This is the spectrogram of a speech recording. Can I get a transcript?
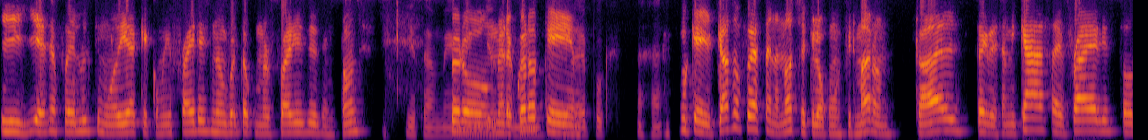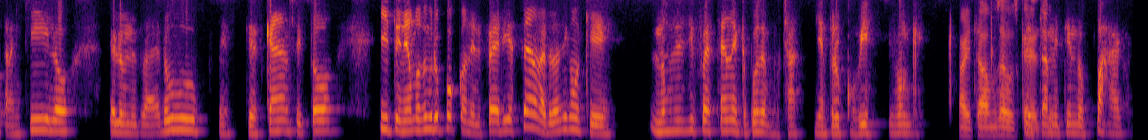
Y ese fue el último día que comí Fridays, no he vuelto a comer Fridays desde entonces. Yo también. Pero yo me recuerdo que-. Ajá. Ok, el caso fue hasta en la noche que lo confirmaron. Cabal, regresé a mi casa de Fridays, todo tranquilo. El lunes va descanso y todo. Y teníamos un grupo con el Fer y este, la verdad, así como que no sé si fue este año el que puse mucha y entró el COVID. Y fue que Ahorita vamos a buscar está metiendo paja.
